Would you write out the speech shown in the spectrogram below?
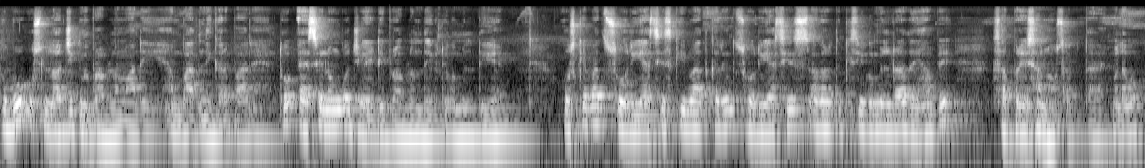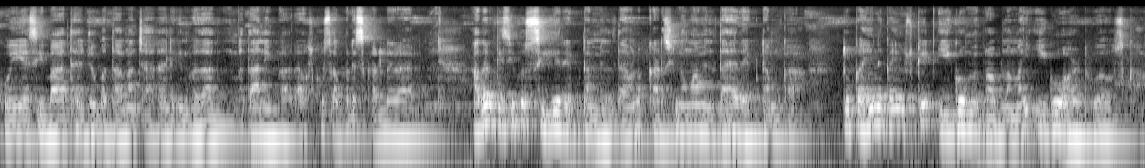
तो वो उस लॉजिक में प्रॉब्लम आ रही है, हम बात नहीं कर पा रहे हैं। तो ऐसे लोगों को जी प्रॉब्लम देखने को मिलती है। उसके बाद सोरियासिस की बात करें तो सोरियासिस अगर तो किसी को मिल रहा है तो यहाँ पे सप्रेशन हो सकता है। मतलब वो कोई ऐसी बात है जो बताना चाह रहा है लेकिन बता बता नहीं पा रहा है उसको सप्रेस कर ले रहा है। अगर किसी को सी रेक्टम मिलता है मतलब कार्सिनोमा मिलता है रेक्टम का तो कहीं ना कहीं उसके ईगो में प्रॉब्लम आई ईगो हर्ट हुआ उसका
